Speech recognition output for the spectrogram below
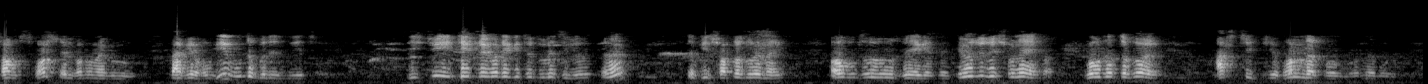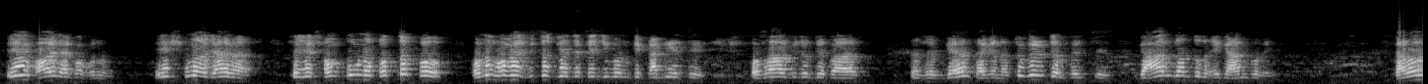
সংস্পর্শের ঘটনাগুলো তাকে অভিভূত করে দিয়েছে। নিশ্চয়ই টেপ রেকর্ডে কিছু তুলেছিল হ্যাঁ? কি স্বপ্ন করে নাই? অবধূত হয়ে গেছে। কেউ যদি শুনে গৌরত্ব করে আশ্চর্য ভন্ডার ভন্ডার এ হয় না কখনো? এ শোনা যায় না। সে যে সম্পূর্ণ প্রত্যক্ষ অনুভবের ভিতর দিয়েছে, সে জীবনকে কাটিয়েছে। কথার ভিতর দিয়ে তার জ্ঞান থাকে না, চোখের জল ফেলছে, গান এই গান করে। কারণ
